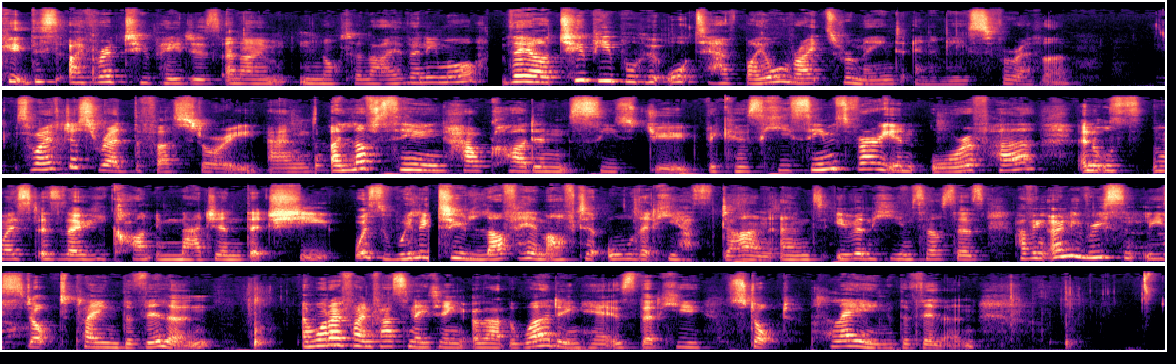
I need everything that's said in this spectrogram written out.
Okay, this I've read two pages and I'm not alive anymore. They are two people who ought to have by all rights remained enemies forever. So I've just read the first story and I love seeing how Cardan sees Jude because he seems very in awe of her and almost as though he can't imagine that she was willing to love him after all that he has done and even he himself says having only recently stopped playing the villain and what I find fascinating about the wording here is that he stopped playing the villain.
